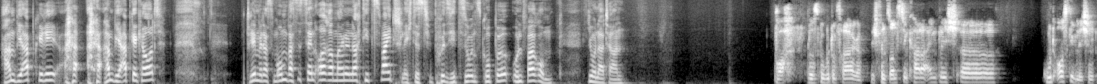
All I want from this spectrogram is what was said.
Haben wir, haben wir abgekaut? Drehen wir das mal um. Was ist denn eurer Meinung nach die zweitschlechteste Positionsgruppe und warum? Jonathan. Boah, das ist eine gute Frage. Ich finde sonst den Kader eigentlich äh, gut ausgeglichen.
